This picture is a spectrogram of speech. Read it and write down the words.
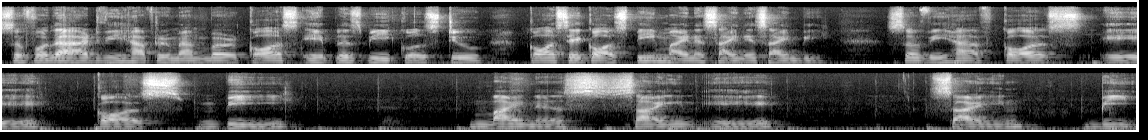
So for that we have to remember cos a plus b equals to cos a cos b minus sin a sin b. So we have cos a cos b minus sin a sin b.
